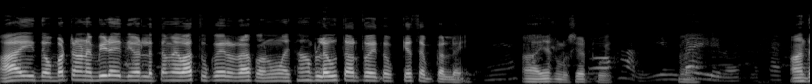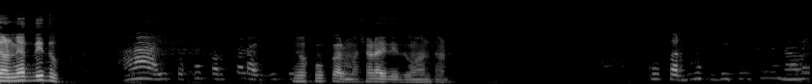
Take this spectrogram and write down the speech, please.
હા એ તો બટાણે બીડાઈ દો એટલે તમે વાતું કરી રાખો હું થાંભલે ઉતારતો હોય તો કેસેપ કરી લઈ હા? એટલું સેટ હોય. આંધણ મેં દીધું. જો કુકરમાં ચડાઈ દીધું આંધણ કુકર મૂકી દીધું છે ને હવે.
